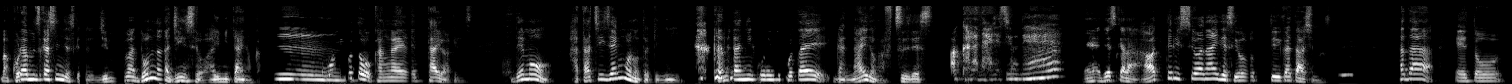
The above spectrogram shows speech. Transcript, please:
まあ、これは難しいんですけど、自分はどんな人生を歩みたいのか。うん、こういうことを考えたいわけです。でも、二十歳前後の時に、簡単にこれに答えがないのが普通です。わからないですよね。ね、ですから、慌てる必要はないですよっていう言い方はします。ただ、えっ、ー、と、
